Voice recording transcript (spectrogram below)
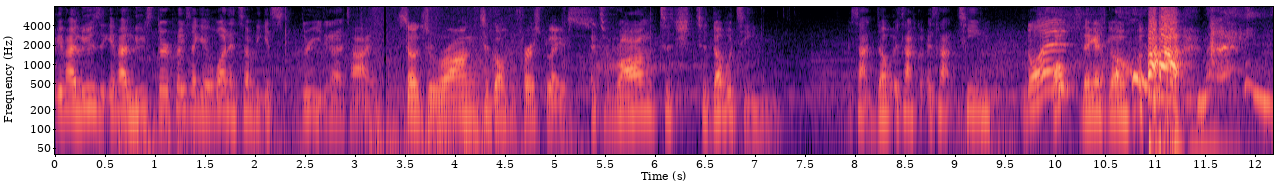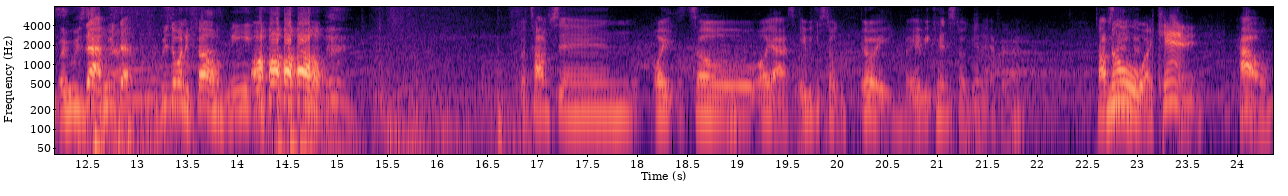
if I lose if I lose third place, I get one, and somebody gets three. They're gonna tie. So it's wrong to go for first place. It's wrong to to double team. It's not double. It's not. It's not team. What? Oh, there you guys go. Oh, nice. Wait, who's that? Who's that? Who's the one who fell? That was me. Oh. But Thompson. Wait. So. Oh yeah. So Av can still. Oh wait. Av can still get it. I forgot. Thompson. No, I can't. How?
